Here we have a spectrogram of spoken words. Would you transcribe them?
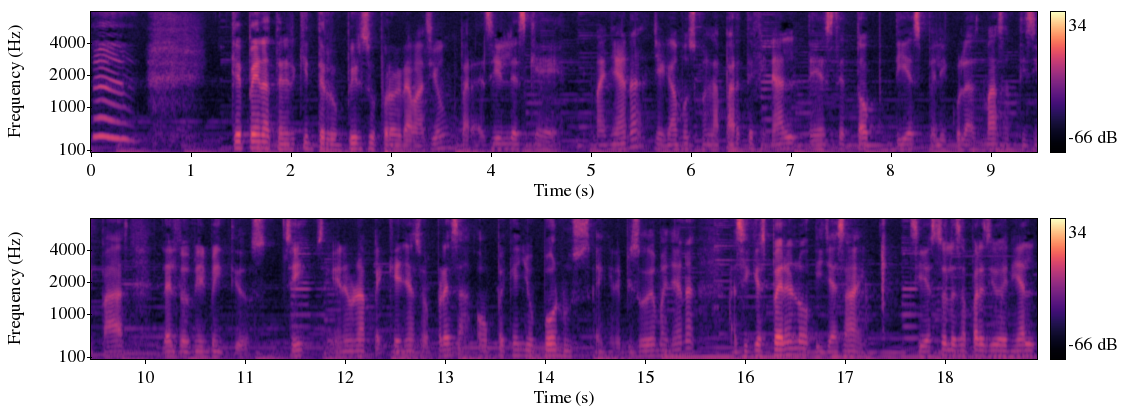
Qué pena tener que interrumpir su programación para decirles que Mañana llegamos con la parte final de este top 10 películas más anticipadas del 2022. Sí, se viene una pequeña sorpresa o un pequeño bonus en el episodio de mañana, así que espérenlo y ya saben, si esto les ha parecido genial,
